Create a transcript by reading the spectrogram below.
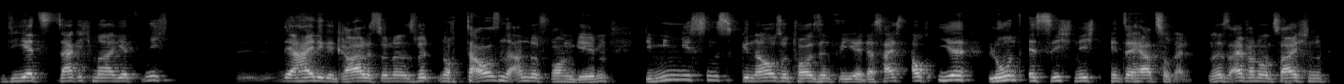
die jetzt, sag ich mal, jetzt nicht äh, der heilige Gral ist, sondern es wird noch tausende andere Frauen geben, die mindestens genauso toll sind wie ihr. Das heißt, auch ihr lohnt es sich nicht hinterher zu rennen. Das ist einfach nur ein Zeichen,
